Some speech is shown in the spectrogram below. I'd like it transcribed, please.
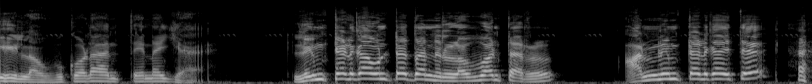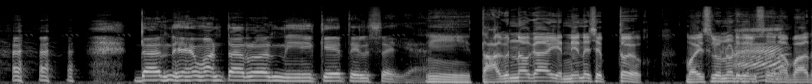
ఈ లవ్ కూడా అంతేనయ్యా. లిమిటెడ్గా ఉంటే దాన్ని లవ్ అంటారు. అన్లిమిటెడ్గా అయితే దాన్ని ఏమంటారో నీకే తెలుసయ్యా. నీ తాగున్నావుగా ఎన్నైనా చెప్తావు. వయసులో ఉన్నాడు తెలుసు నా బాధ.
